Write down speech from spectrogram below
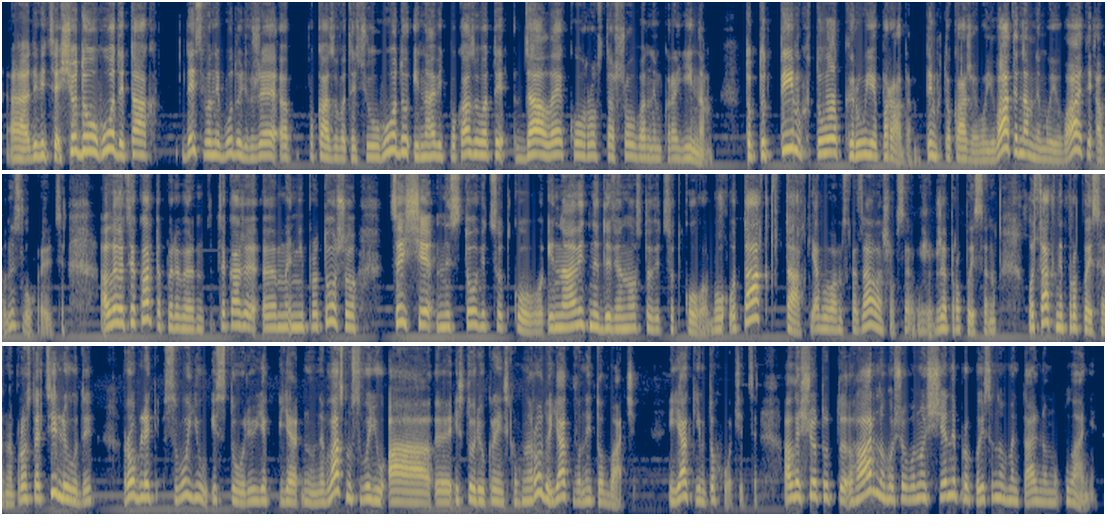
Е, дивіться, щодо угоди, так, десь вони будуть вже е, показувати цю угоду і навіть показувати далеко розташованим країнам. Тобто тим, хто керує парадом, тим, хто каже воювати нам, не воювати, а вони слухаються. Але оця карта перевернута, це каже е, мені про те, що це ще не 100% і навіть не 90%. Бо отак, так, я би вам сказала, що все вже, вже прописано. Отак не прописано. Просто ці люди роблять свою історію, як я ну не власну свою, а е, історію українського народу, як вони то бачать. І як їм то хочеться. Але що тут гарного, що воно ще не прописано в ментальному плані.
